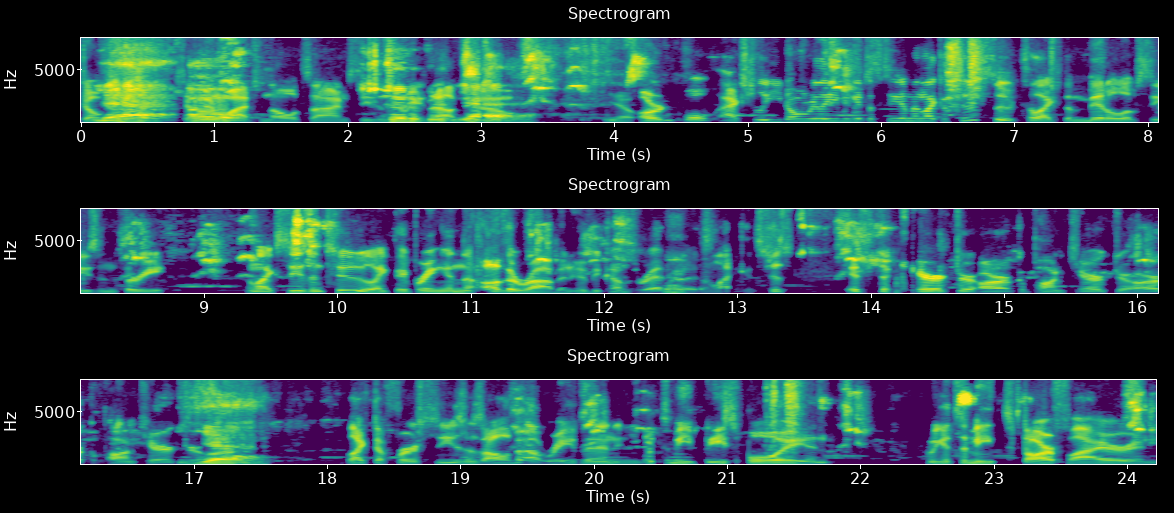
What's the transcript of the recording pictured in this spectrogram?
Don't yeah. Should have been oh. watching the whole time. Season three is out yeah. now. You know, or well, actually, you don't really even get to see him in like a suit suit till like the middle of season three. And like season two, like they bring in the other Robin who becomes Red Hood, and like it's just it's the character arc upon character arc upon character. Yeah. Arc. Like the first season is all about Raven, and you get to meet Beast Boy, and we get to meet Starfire, and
